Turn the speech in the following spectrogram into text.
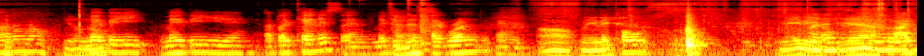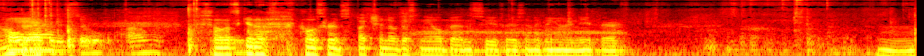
I don't know. You don't know? Maybe maybe uh, I play tennis and maybe Tennis? I run and Oh, maybe. toes Maybe. Run into the Yeah. shoe. Yeah. to the shoe. I don't know. So let's get a closer inspection of this nail bed and see if there's anything underneath there. Hmm.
